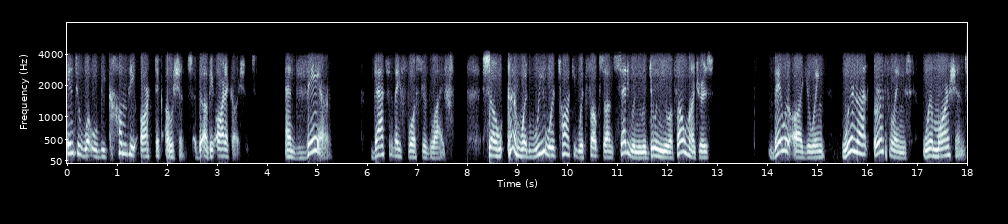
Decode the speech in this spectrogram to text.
into what will become the Arctic oceans, the, uh, the Arctic oceans. And there, that's where they fostered life. So when we were talking with folks on SETI, when we were doing UFO hunters, they were arguing, we're not Earthlings, we're Martians.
